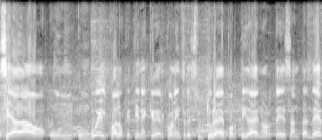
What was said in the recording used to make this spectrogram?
Se ha dado un, un vuelco a lo que tiene que ver con la infraestructura deportiva de norte de Santander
